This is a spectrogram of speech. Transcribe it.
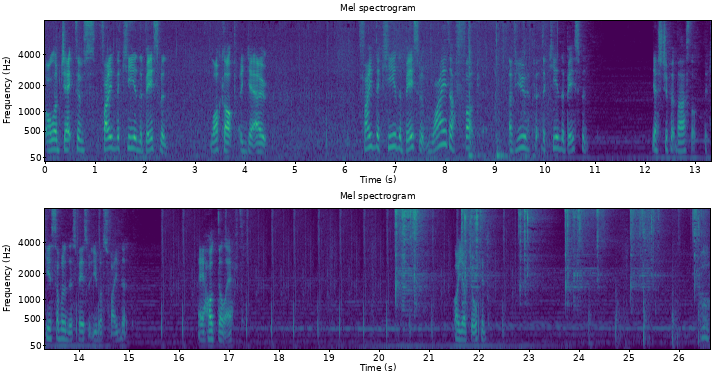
All objectives, find the key in the basement, lock up and get out. Find the key in the basement. Why the fuck have you put the key in the basement? Yeah, stupid bastard. The key is somewhere in this basement, you must find it. Hey, hug the left. Oh, you're joking.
